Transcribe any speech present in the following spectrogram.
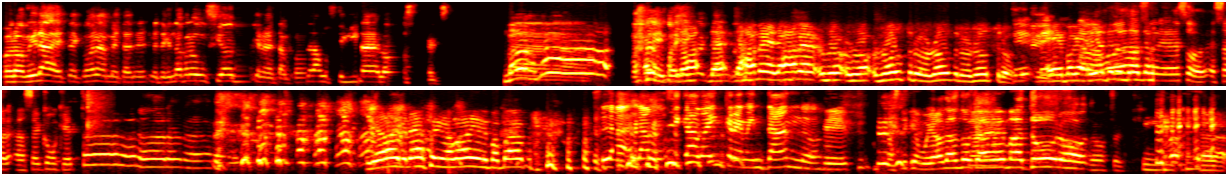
Pero mira, este Conan, me está, me está haciendo producción que nos están poniendo la musiquita de los no, no. Ok, pues deja- de- déjame, déjame ro- ro- roll through, roll through, roll through. Sí, Eh, porque había tenido hacer eso, es hacer como que... Ya, gracias, mi mamá y papá. La, la música va incrementando. Sí, Así que voy hablando cada vez más duro. No, estoy- Ah,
